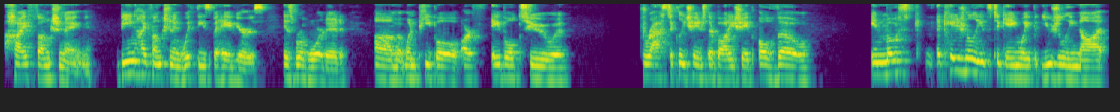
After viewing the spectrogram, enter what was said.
high functioning. Being high functioning with these behaviors is rewarded um, when people are able to drastically change their body shape. Although, in most, occasionally it's to gain weight, but usually not.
